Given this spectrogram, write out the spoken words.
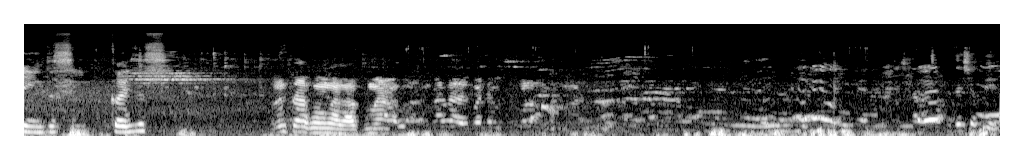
lindas coisas. Deixa eu ver.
